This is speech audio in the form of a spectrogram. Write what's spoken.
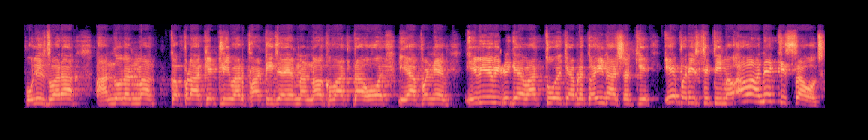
પોલીસ દ્વારા આંદોલનમાં કપડાં કેટલી વાર ફાટી જાય, એમના નખ વાગતા હોય, એ આપણને એવી એવી જગ્યાએ વાગતું હોય કે આપણે કહી ના શકીએ. એ પરિસ્થિતિમાં આવા અનેક કિસ્સાઓ છે.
